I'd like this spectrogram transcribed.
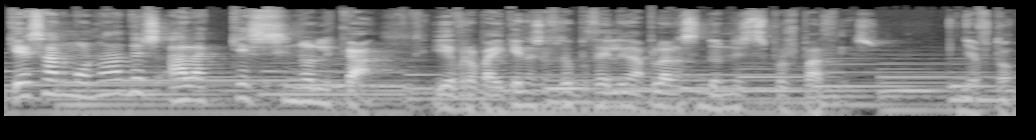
Και σαν μονάδες, αλλά και συνολικά. Η Ευρωπαϊκή Ένωση αυτό που θέλει είναι απλά να συντονίσει τις προσπάθειες. Γι' αυτό.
